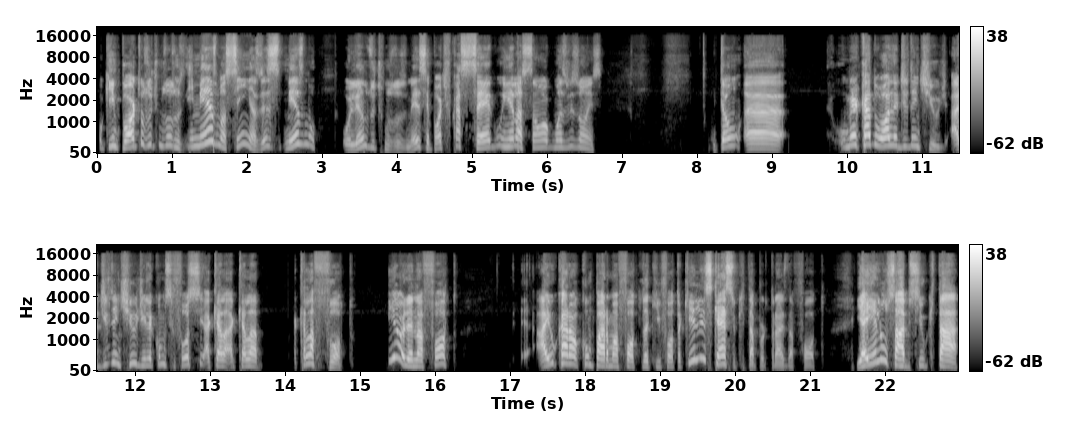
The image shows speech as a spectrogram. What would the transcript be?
O que importa é os últimos 12 meses. E mesmo assim, às vezes, mesmo olhando os últimos 12 meses, você pode ficar cego em relação a algumas visões. Então, uh, o mercado olha a dividend yield. A dividend yield ele é como se fosse aquela, aquela, aquela foto. E olhando a foto, aí o cara compara uma foto daqui e foto aqui, ele esquece o que está por trás da foto. E aí ele não sabe se o que está,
